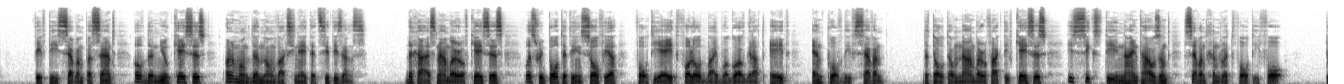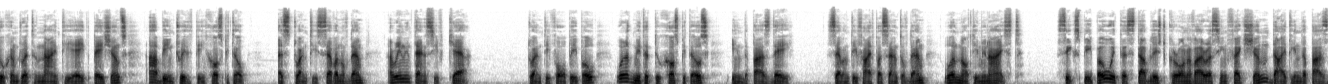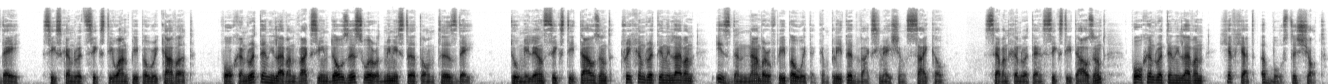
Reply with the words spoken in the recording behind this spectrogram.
57% of the new cases are among the non vaccinated citizens. The highest number of cases was reported in Sofia, 48, followed by Blagoevgrad, 8, and Plovdiv, 7. The total number of active cases is 69,744. 298 patients are being treated in hospital, as 27 of them are in intensive care. 24 people were admitted to hospitals in the past day. 75% of them were not immunized. Six people with established coronavirus infection died in the past day. 661 people recovered. 411 vaccine doses were administered on Thursday. 2,060,311 is the number of people with a completed vaccination cycle. 760,411 have had a booster shot.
